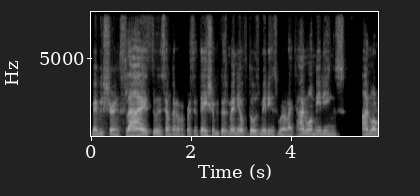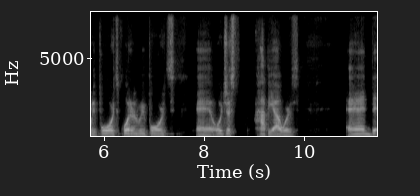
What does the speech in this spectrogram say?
maybe sharing slides, doing some kind of a presentation, because many of those meetings were like annual meetings, annual reports, quarterly reports, uh, or just happy hours. And,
